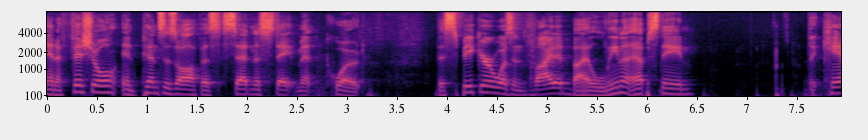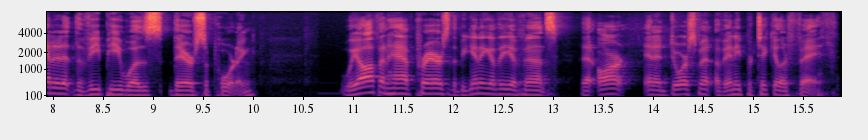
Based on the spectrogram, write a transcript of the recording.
An official in Pence's office said in a statement, quote, the speaker was invited by Lena Epstein, the candidate the VP was there supporting. We often have prayers at the beginning of the events that aren't an endorsement of any particular faith.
